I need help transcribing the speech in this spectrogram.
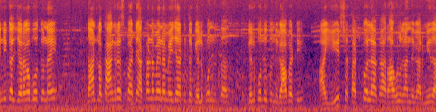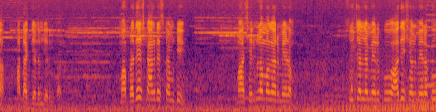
ఎన్నికలు జరగబోతున్నాయి. దాంట్లో కాంగ్రెస్ పార్టీ అఖండమైన మెజార్టీతో గెలుపొందుత గెలుపొందుతుంది కాబట్టి ఆ ఈర్ష్య తట్టుకోలేక రాహుల్ గాంధీ గారి మీద అటాక్ చేయడం జరుగుతుంది. మా ప్రదేశ్ కాంగ్రెస్ కమిటీ మా షర్మిలమ్మ గారు మేడం సూచనల మేరకు ఆదేశాల మేరకు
